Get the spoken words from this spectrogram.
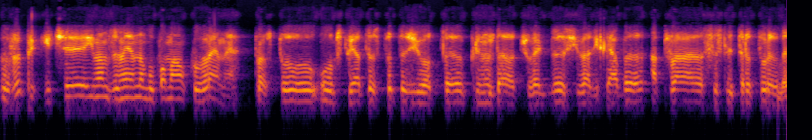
въпреки че имам за нея много по-малко време. Просто обстоятелствата, живота принуждава човек да си вади хляба, а това с литература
